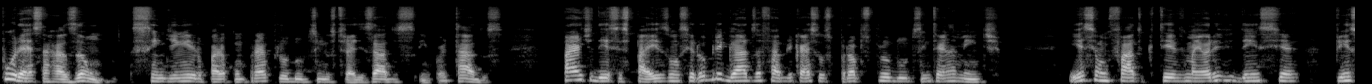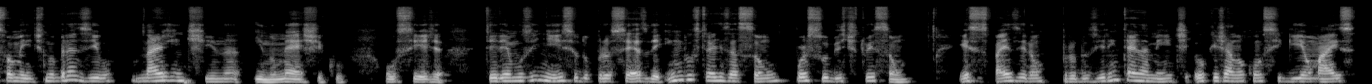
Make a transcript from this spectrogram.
Por essa razão, sem dinheiro para comprar produtos industrializados importados, parte desses países vão ser obrigados a fabricar seus próprios produtos internamente. Esse é um fato que teve maior evidência principalmente no Brasil, na Argentina e no México, ou seja, teremos início do processo de industrialização por substituição. Esses países irão produzir internamente o que já não conseguiam mais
